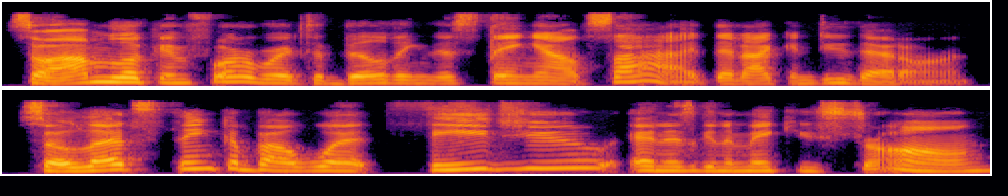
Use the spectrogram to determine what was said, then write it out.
So I'm looking forward to building this thing outside that I can do that on. So let's think about what feeds you and is going to make you strong,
